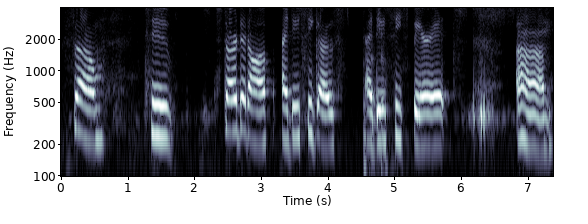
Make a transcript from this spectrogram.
so to start it off, I do see ghosts. I do see spirits. Um,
